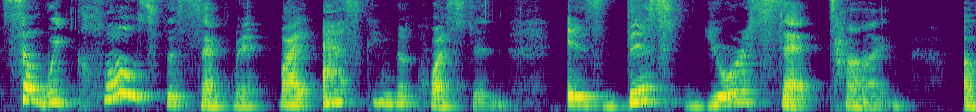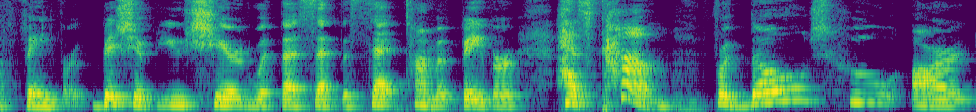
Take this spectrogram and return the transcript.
So we close the segment by asking the question Is this your set time of favor? Bishop, you shared with us that the set time of favor has come for those who are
